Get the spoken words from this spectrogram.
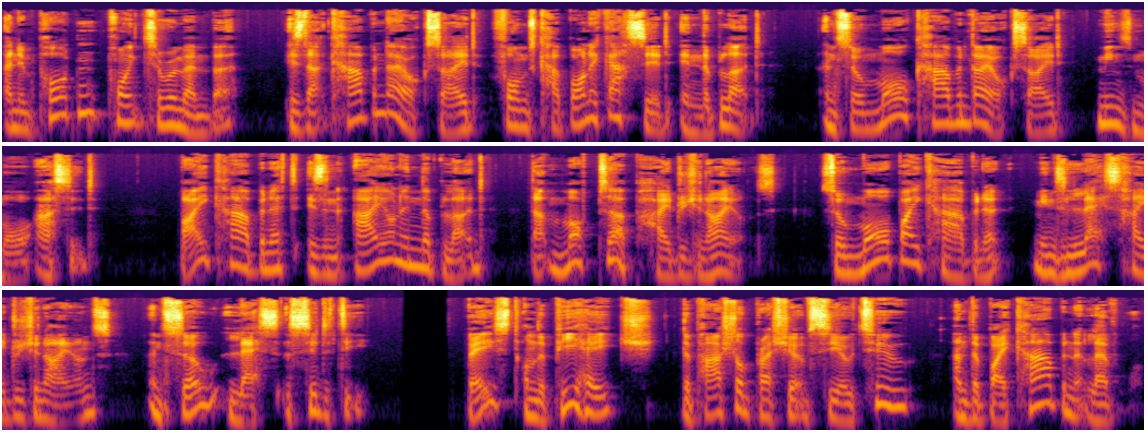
An important point to remember is that carbon dioxide forms carbonic acid in the blood, and so more carbon dioxide means more acid. Bicarbonate is an ion in the blood that mops up hydrogen ions, so more bicarbonate means less hydrogen ions and so less acidity. Based on the pH, the partial pressure of CO2, and the bicarbonate level,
